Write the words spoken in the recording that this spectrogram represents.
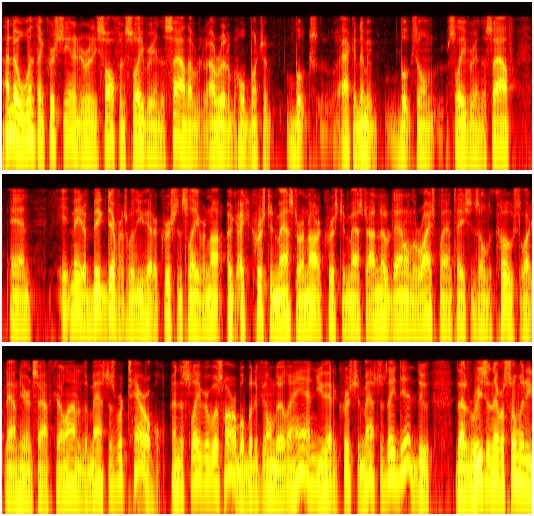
I know one thing Christianity really softened slavery in the South. I, I read a whole bunch of books, academic books on slavery in the South, and it made a big difference whether you had a Christian slave or not, a, a, Christian master or not a Christian master. I know down on the rice plantations on the coast, like down here in South Carolina, the masters were terrible and the slavery was horrible. But if on the other hand you had a Christian master, they did do. The reason there were so many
